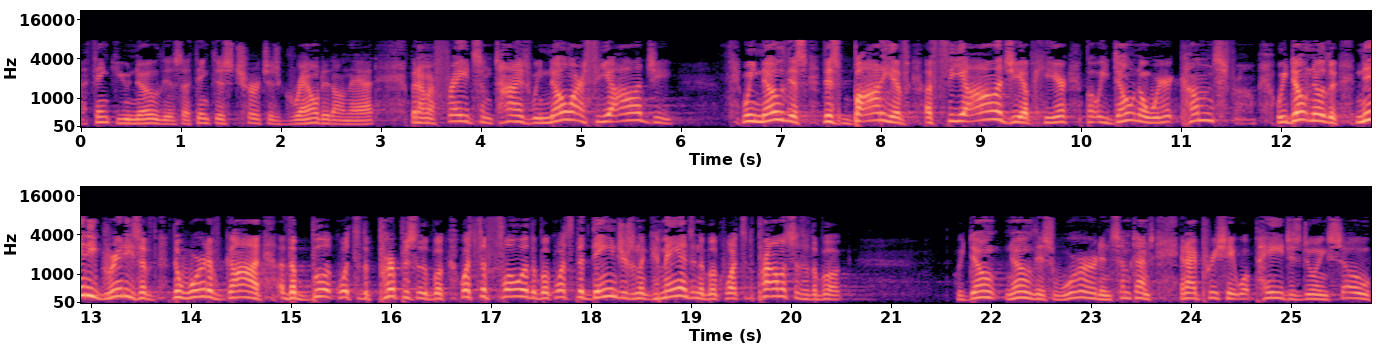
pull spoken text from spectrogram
I think you know this. I think this church is grounded on that. But I'm afraid sometimes we know our theology. We know this, this body of, of theology up here, but we don't know where it comes from. We don't know the nitty gritties of the Word of God, of the book. What's the purpose of the book? What's the flow of the book? What's the dangers and the commands in the book? What's the promises of the book? We don't know this word, and sometimes, and I appreciate what Paige is doing so,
